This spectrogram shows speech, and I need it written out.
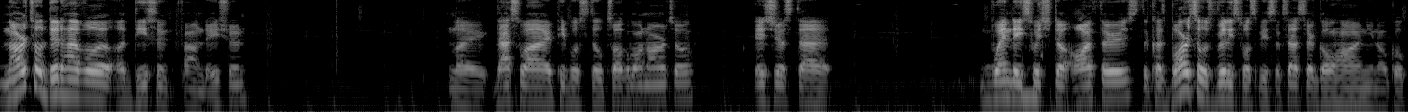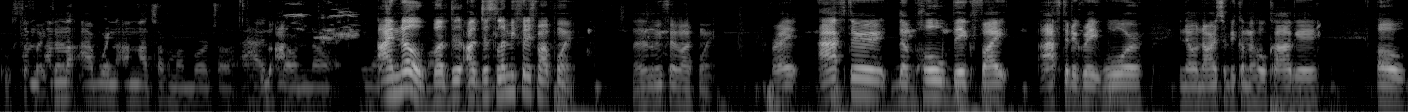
Naruto did have a, a decent foundation. Like that's why people still talk about Naruto. It's just that when they switched the authors, because Boruto is really supposed to be a successor, Gohan, you know, Goku, stuff I'm, like I'm that. not. I, not- I'm not talking about Boruto. I I- don't know. I know, but th- uh, just let me finish my point. Let me finish my point. Right after the whole big fight, after the Great War, you know, Naruto becoming Hokage. Oh,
